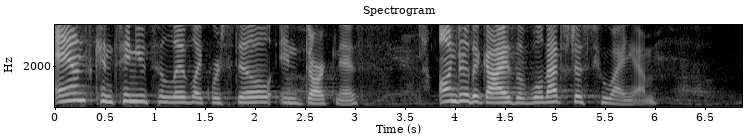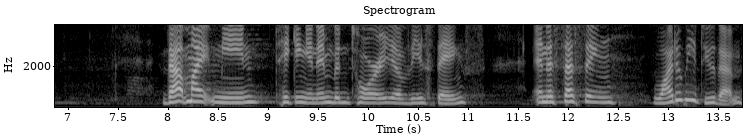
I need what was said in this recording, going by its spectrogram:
and continue to live like we're still in darkness under the guise of, well, that's just who I am. That might mean taking an inventory of these things and assessing why do we do them?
